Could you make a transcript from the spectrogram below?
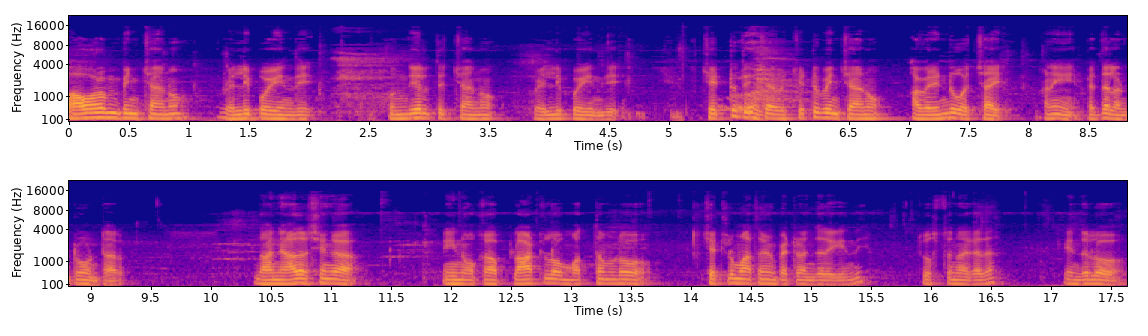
పావురం పెంచాను వెళ్ళిపోయింది. కుందేలు తెచ్చాను వెళ్ళిపోయింది. చెట్టు తెచ్చాను చెట్టు పెంచాను అవి రెండు వచ్చాయి అని పెద్దలు అంటూ ఉంటారు. దాన్ని ఆదర్శంగా నేను ఒక ప్లాట్లో మొత్తంలో చెట్లు మాత్రమే పెట్టడం జరిగింది. చూస్తున్నారు కదా ఇందులో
